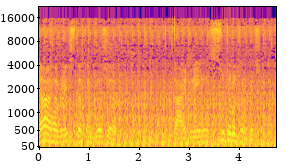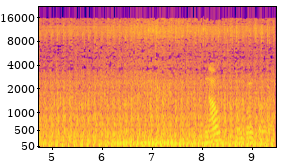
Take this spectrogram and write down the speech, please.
yeah i have reached the temperature. The idling suitable temperature. Now i'm going for a ride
